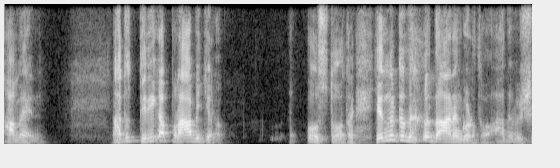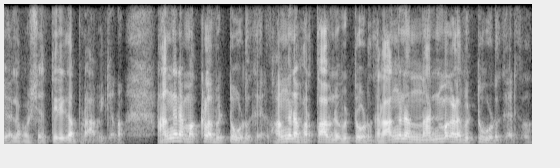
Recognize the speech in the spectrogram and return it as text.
അമേൻ അത് തിരികെ പ്രാപിക്കണം. ഓ സ്തോത്രം. എന്നിട്ട് നിങ്ങൾ ദാനം കൊടുത്തോ. അത് വിഷയമല്ല. പക്ഷേ തിരികെ പ്രാപിക്കണം. അങ്ങനെ മക്കളെ വിട്ടുകൊടുക്കരുത്. അങ്ങനെ ഭർത്താവിനെ വിട്ടുകൊടുക്കരുത്. അങ്ങനെ നന്മകളെ വിട്ടുകൊടുക്കരുത്.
